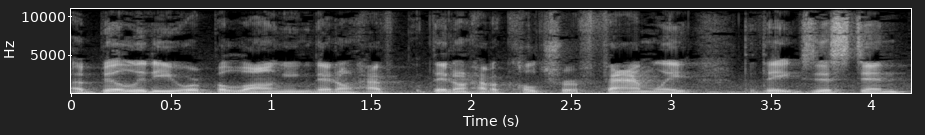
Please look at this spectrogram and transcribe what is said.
ability or belonging. They don't have they don't have a culture of family that they exist in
